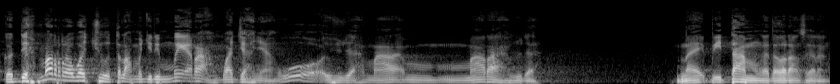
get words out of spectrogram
gedih marra wajhu telah menjadi merah wajahnya. Wow, sudah marah, marah sudah. Naik pitam kata orang sekarang.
